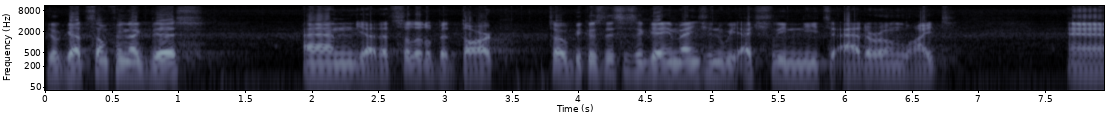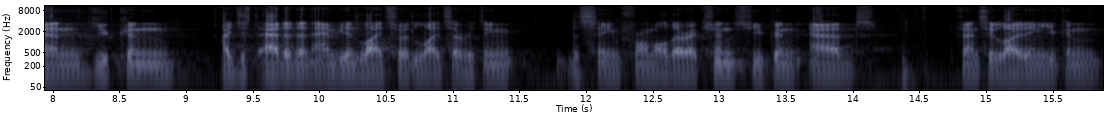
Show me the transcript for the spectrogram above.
you'll get something like this. And yeah, that's a little bit dark. So because this is a game engine, we actually need to add our own light. And you can, I just added an ambient light so it lights everything the same from all directions. You can add fancy lighting, you can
